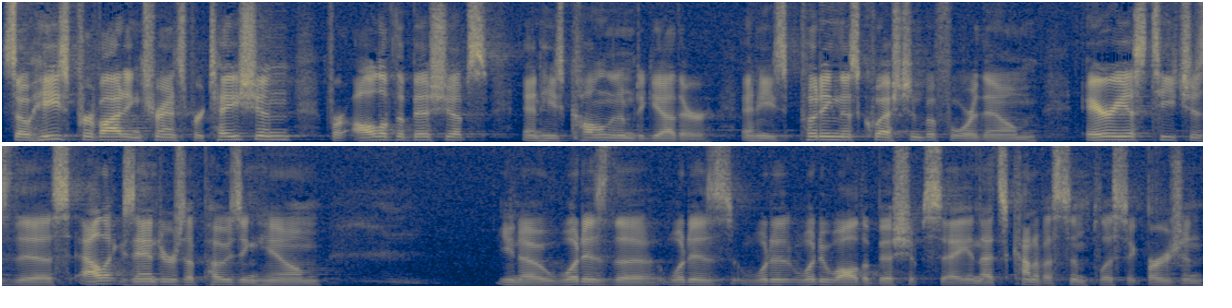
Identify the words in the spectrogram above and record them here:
So he's providing transportation for all of the bishops, and he's calling them together. And he's putting this question before them. Arius teaches this, Alexander's opposing him you know what is the what is what is what do all the bishops say and that's kind of a simplistic version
